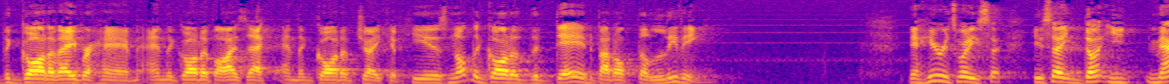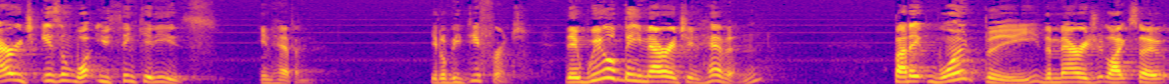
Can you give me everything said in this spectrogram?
the God of Abraham and the God of Isaac and the God of Jacob. He is not the God of the dead, but of the living. Now, here is what he's saying. He's saying, don't you, marriage isn't what you think it is in heaven. It'll be different. There will be marriage in heaven, but it won't be the marriage, like, so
